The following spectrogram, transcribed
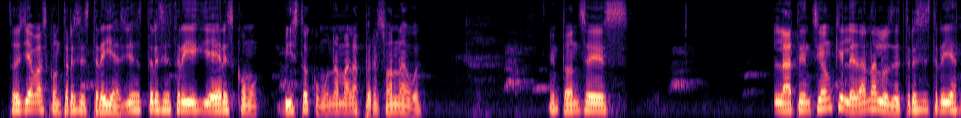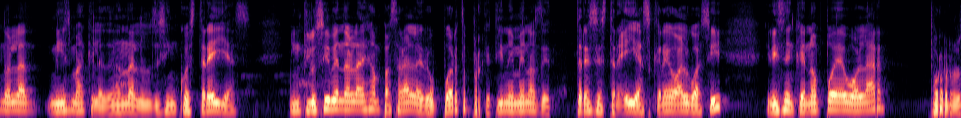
Entonces ya vas con tres estrellas. Y esas tres estrellas ya eres como visto como una mala persona, güey. Entonces, la atención que le dan a los de tres estrellas no es la misma que le dan a los de cinco estrellas. Inclusive no la dejan pasar al aeropuerto porque tiene menos de tres estrellas, creo, algo así. Y dicen que no puede volar por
